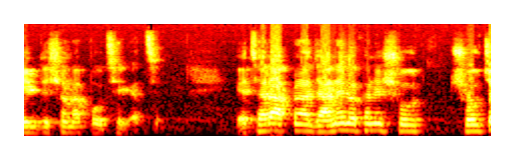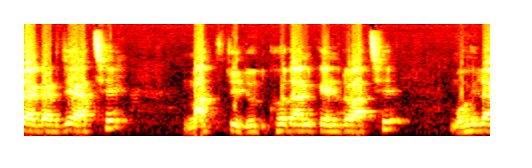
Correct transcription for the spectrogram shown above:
নির্দেশনা পৌঁছে গেছে। এছাড়া আপনারা জানেন ওখানে শৌচাগার যে আছে, মাতৃ দুগ্ধদান কেন্দ্র আছে, মহিলা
